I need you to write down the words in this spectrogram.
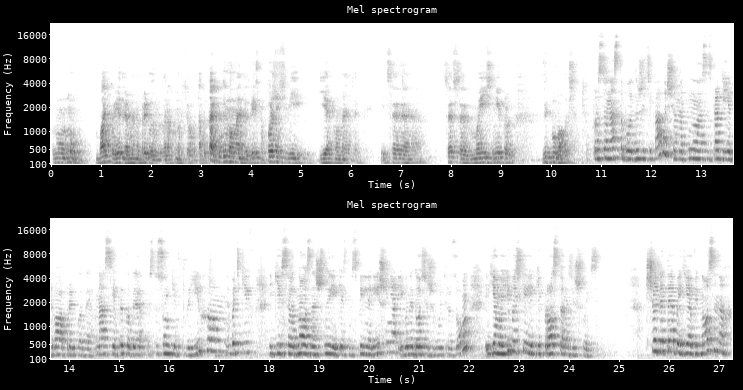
Тому ну, батько є для мене прикладом за рахунок цього. Так, так були моменти, звісно, в кожній сім'ї є моменти. І це, це все в моїй сім'ї відбувалося. Просто у нас з тобою дуже цікаво, що ну, насправді є два приклади. У нас є приклади стосунків твоїх е, батьків, які все одно знайшли якесь там спільне рішення, і вони досі живуть разом. І є мої батьки, які просто розійшлись. Що для тебе є в відносинах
